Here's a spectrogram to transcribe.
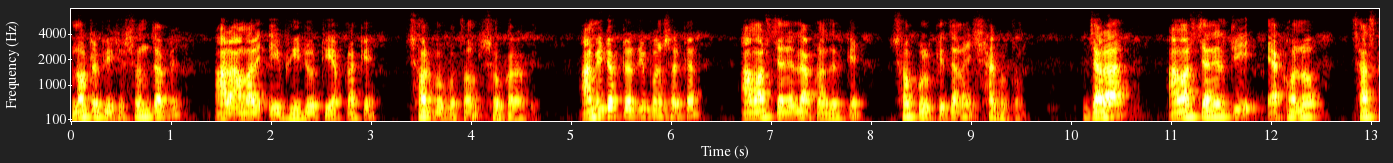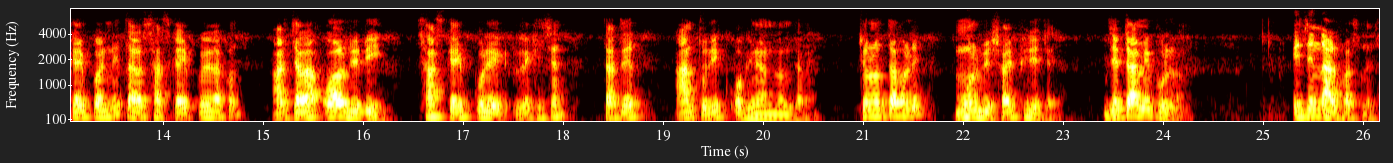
নোটিফিকেশন যাবে আর আমার এই ভিডিওটি আপনাকে সর্বপ্রথম শো করাবে। আমি ডক্টর রিপন সরকার, আমার চ্যানেলে আপনাদেরকে সকলকে জানাই স্বাগতম। যারা আমার চ্যানেলটি এখনও সাবস্ক্রাইব করেনি তারা সাবস্ক্রাইব করে রাখুন। আর যারা অলরেডি সাবস্ক্রাইব করে রেখেছেন, তাদের আন্তরিক অভিনন্দন জানাই। চলুন তাহলে মূল বিষয় ফিরে যাই। যেটা আমি বললাম, এই যে নার্ভাসনেস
